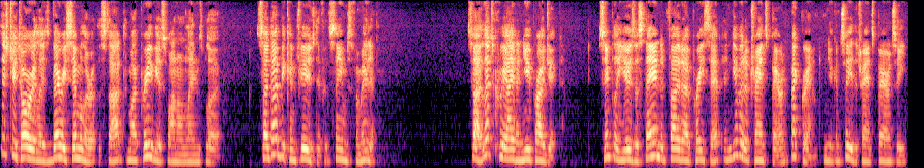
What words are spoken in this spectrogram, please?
This tutorial is very similar at the start to my previous one on lens blur, so don't be confused if it seems familiar. So let's create a new project. Simply use a standard photo preset and give it a transparent background. And you can see the transparency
